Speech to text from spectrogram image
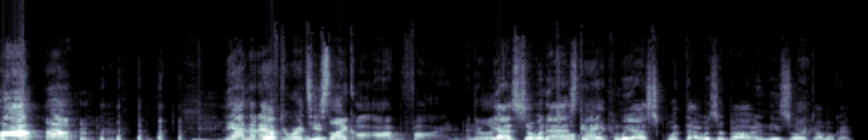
Ah, ah. yeah and then afterwards he's like oh, I'm fine and they're like yeah, someone asked. They're like, "Can we ask what that was about?" And he's like, "I'm okay."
